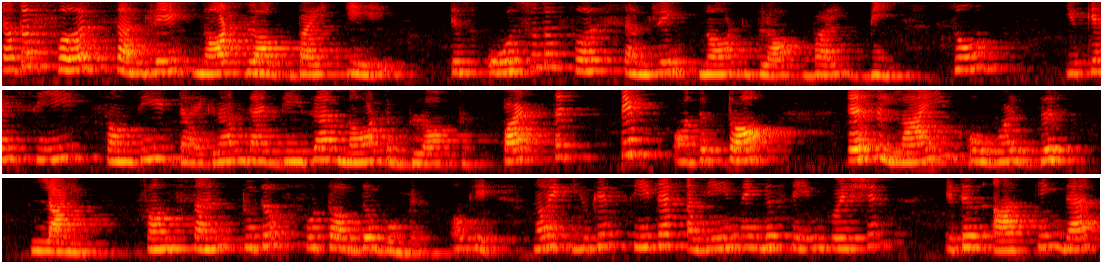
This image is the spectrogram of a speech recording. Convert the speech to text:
Now the first sun ray not blocked by A is also the first sun ray not blocked by B. So you can see from the diagram that these are not blocked but the tip or the top is lying over this line from sun to the foot of the woman. Okay, now you can see that again in the same question it is asking that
